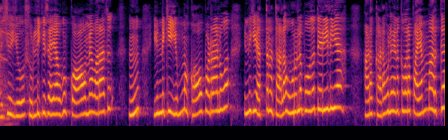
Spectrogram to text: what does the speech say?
ஐயோ சொல்லிக்கு சையாவுக்கு கோவமே வராது. இன்னைக்கு இம்மா கோவப்படுறாளுவோ? இன்னைக்கு எத்தனை தலை உருள போதோ தெரியலையே. அட கடவுளே எனக்கு வர பயமா இருக்க.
